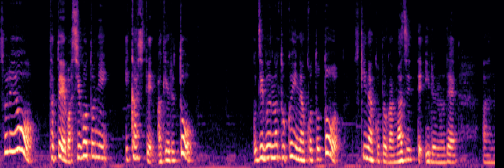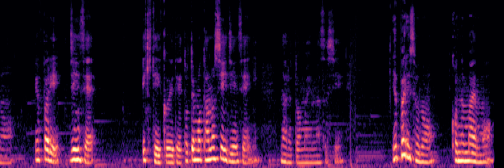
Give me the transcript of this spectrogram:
それを例えば仕事に生かしてあげると自分の得意なことと好きなことが混じっているのであのやっぱり人生生きていく上でとても楽しい人生になると思いますしやっぱりそのこの前も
